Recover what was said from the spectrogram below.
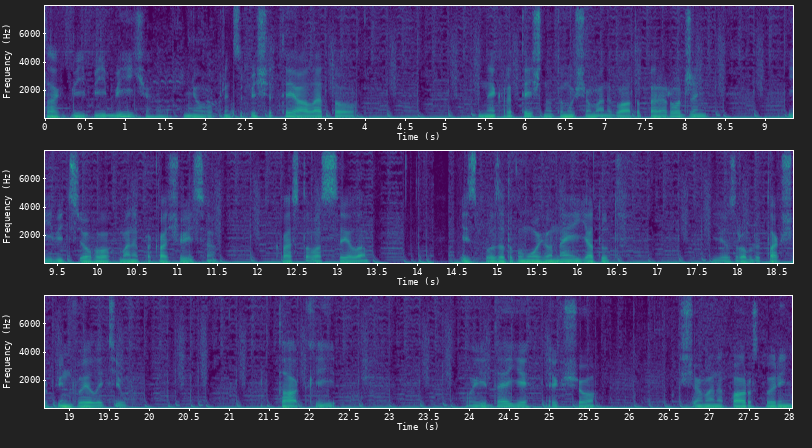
Так, бій, бій, бій. У нього, в принципі, щити, але то не критично, тому що в мене багато перероджень. І від цього в мене прокачується квестова сила. І за допомогою неї я тут і зроблю так, щоб він вилетів. Так, і по ідеї, якщо ще в мене пару створінь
